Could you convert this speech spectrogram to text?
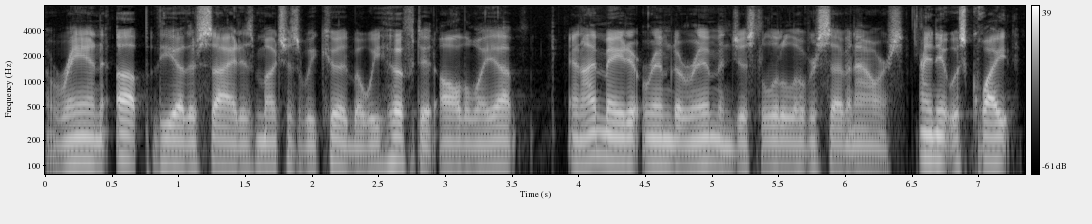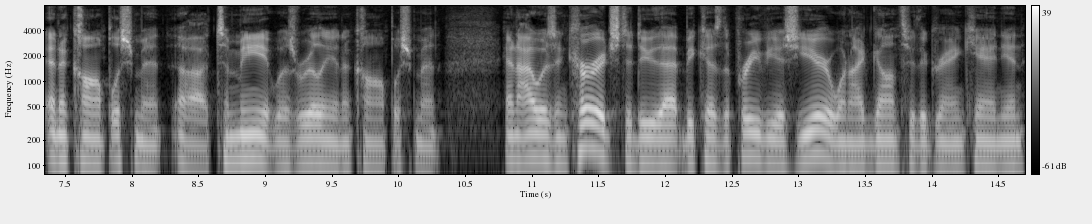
ran up the other side as much as we could, but we hoofed it all the way up and I made it rim to rim in just a little over seven hours. And it was quite an accomplishment. Uh, to me, it was really an accomplishment. And I was encouraged to do that because the previous year, when I'd gone through the Grand Canyon,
